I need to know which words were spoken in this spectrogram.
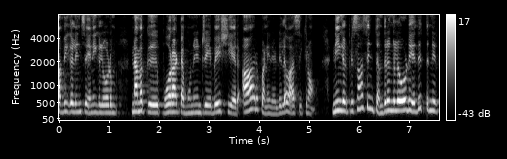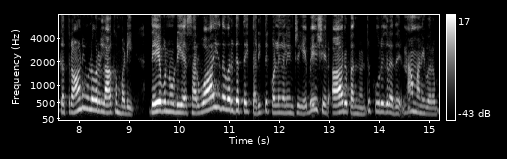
ஆவிகளின் சேனைகளோடும் நமக்கு போராட்டம் முன்னின்றே எபேசியர் ஆறு பனிரெண்டில் வாசிக்கிறோம். நீங்கள் பிசாசின் தந்திரங்களோடு எதிர்த்து நிற்க திராணி உள்ளவர்களாகும்படி தேவனுடைய சர்வாயுத வர்க்கத்தை தரித்துக் கொள்ளுங்கள் என்று எபேஷியர் ஆறு பதினொன்று கூறுகிறது. நாம் அனைவரும்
